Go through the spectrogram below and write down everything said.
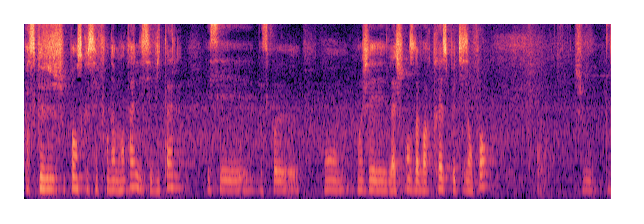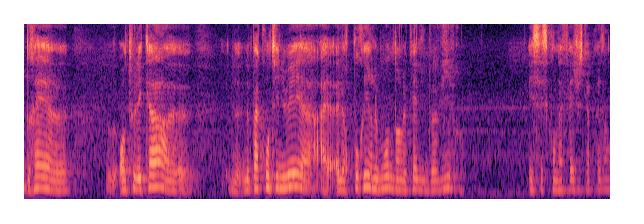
Parce que je pense que c'est fondamental et c'est vital. Et c'est parce que moi, j'ai la chance d'avoir 13 petits-enfants. Je voudrais, en tous les cas, ne, pas continuer à leur pourrir le monde dans lequel ils doivent vivre. Et c'est ce qu'on a fait jusqu'à présent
